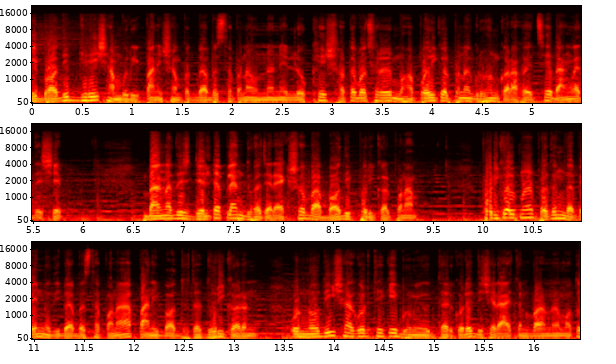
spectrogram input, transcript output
এই বদ্বীপ ঘিরেই সামগ্রিক পানি সম্পদ ব্যবস্থাপনা উন্নয়নের লক্ষ্যে শত বছরের মহাপরিকল্পনা গ্রহণ করা হয়েছে বাংলাদেশে। বাংলাদেশ ডেল্টা প্ল্যান দু হাজার একশো বা বদ্বীপ পরিকল্পনা। পরিকল্পনার প্রথম ধাপে নদী ব্যবস্থাপনা পানিবদ্ধতা দূরীকরণ ও নদী সাগর থেকে ভূমি উদ্ধার করে দেশের আয়তন বাড়ানোর মতো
